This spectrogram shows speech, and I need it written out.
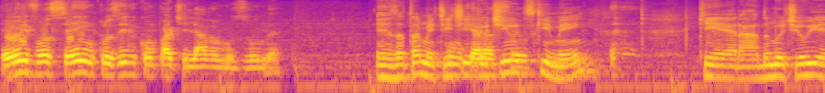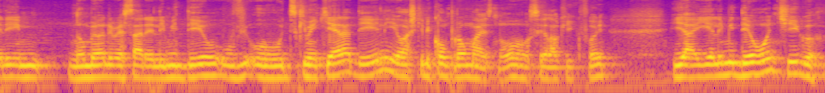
Eu e você, inclusive, compartilhávamos um, né? Exatamente. Gente, eu tinha seu? um Discman, que era do meu tio, e ele, no meu aniversário, ele me deu o, o Discman que era dele, eu acho que ele comprou um mais novo, sei lá o que, que foi. E aí ele me deu o antigo,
